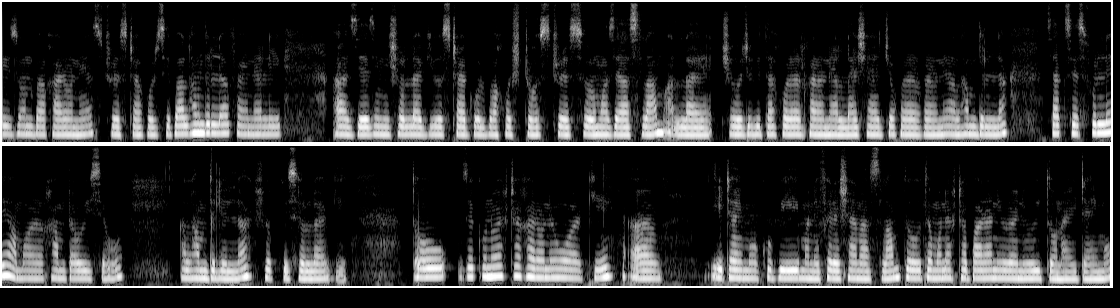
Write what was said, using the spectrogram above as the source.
রিজন বা কারণে স্ট্রেসটা করছি। বা আলহামদুলিল্লাহ ফাইনালি যে জিনিসের লাগিও স্ট্রাগল বা কষ্ট স্ট্রেসর মাঝে আসলাম। আল্লাহ সহযোগিতা করার কারণে, আল্লাহ সাহায্য করার কারণে, আলহামদুলিল্লাহ সাকসেসফুলি আমার কামটা হয়েছেও আলহামদুলিল্লাহ সব কিছুর লাগে। তো যে কোনো একটা কারণেও আর কি এই টাইমও খুবই মানে ফেরেশান আসলাম, তো তেমন একটা বাড়ানি উড়ানি হইতো না এই টাইমও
